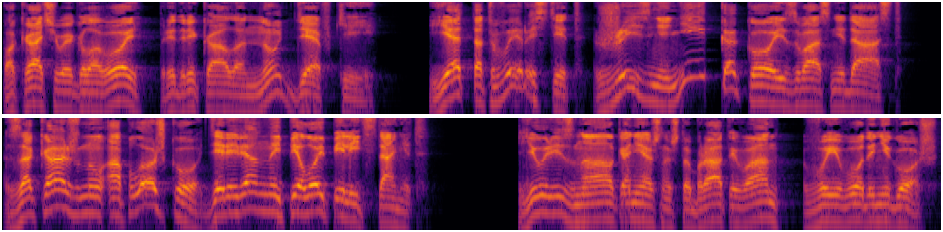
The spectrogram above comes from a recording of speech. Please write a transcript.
покачивая головой, предрекала «Ну, девки, этот вырастет, жизни никакой из вас не даст, за каждую оплошку деревянной пилой пилить станет. Юрий знал, конечно, что брат Иван воеводы не гош,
